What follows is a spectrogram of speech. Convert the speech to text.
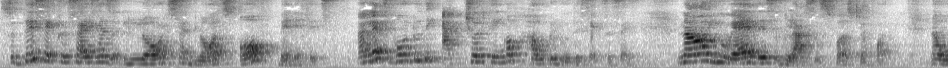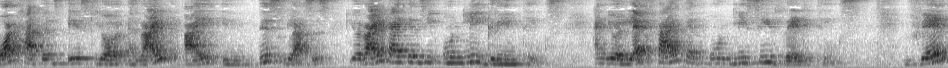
So this exercise has lots and lots of benefits. Now let's go to the actual thing of how to do this exercise. Now you wear these glasses first of all. Now what happens is your right eye in this glasses, your right eye can see only green things and your left eye can only see red things. When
